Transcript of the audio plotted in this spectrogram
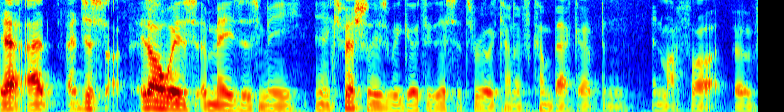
yeah. I I just it always amazes me, and especially as we go through this, it's really kind of come back up in in my thought of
